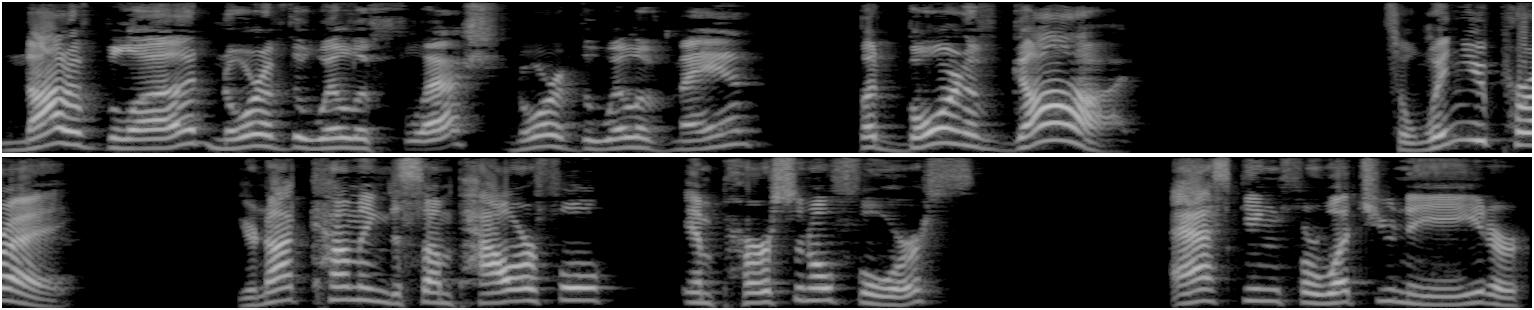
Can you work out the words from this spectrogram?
not of blood, nor of the will of flesh, nor of the will of man, but born of God. So when you pray, you're not coming to some powerful, impersonal force asking for what you need or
